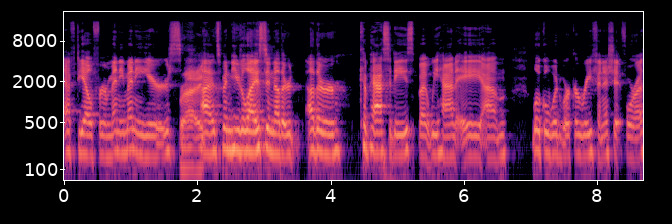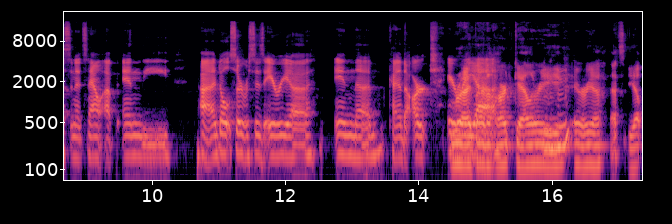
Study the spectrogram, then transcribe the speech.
FDL for many, many years. Right. Uh, it's been utilized in other other capacities, but we had a um, local woodworker refinish it for us, and it's now up in the uh, adult services area in the kind of the art area. Right by the art gallery Mhm. area. That's yep.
